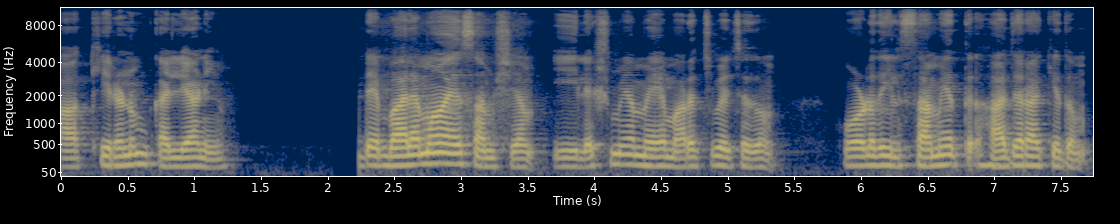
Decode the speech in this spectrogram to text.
ആ കിരണും കല്യാണിയും. എന്റെ ബലമായ സംശയം ഈ ലക്ഷ്മി അമ്മയെ മറച്ചു വെച്ചതും കോടതിയിൽ സമയത്ത് ഹാജരാക്കിയതും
